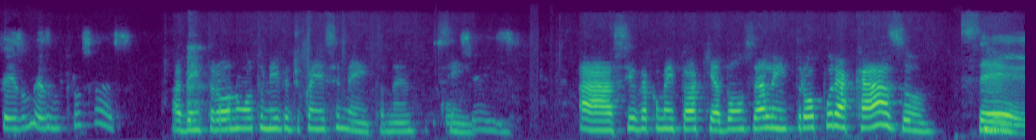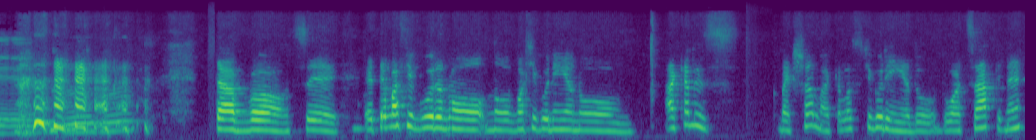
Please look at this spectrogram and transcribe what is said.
fez o mesmo processo. Adentrou num outro nível de conhecimento, né? Sim. A Silvia comentou aqui, a donzela entrou por acaso? Sei. Uhum. tá bom, sei. Tem uma figura no, no, uma figurinha no aqueles como é que chama? Aquelas figurinhas do, do WhatsApp, né?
